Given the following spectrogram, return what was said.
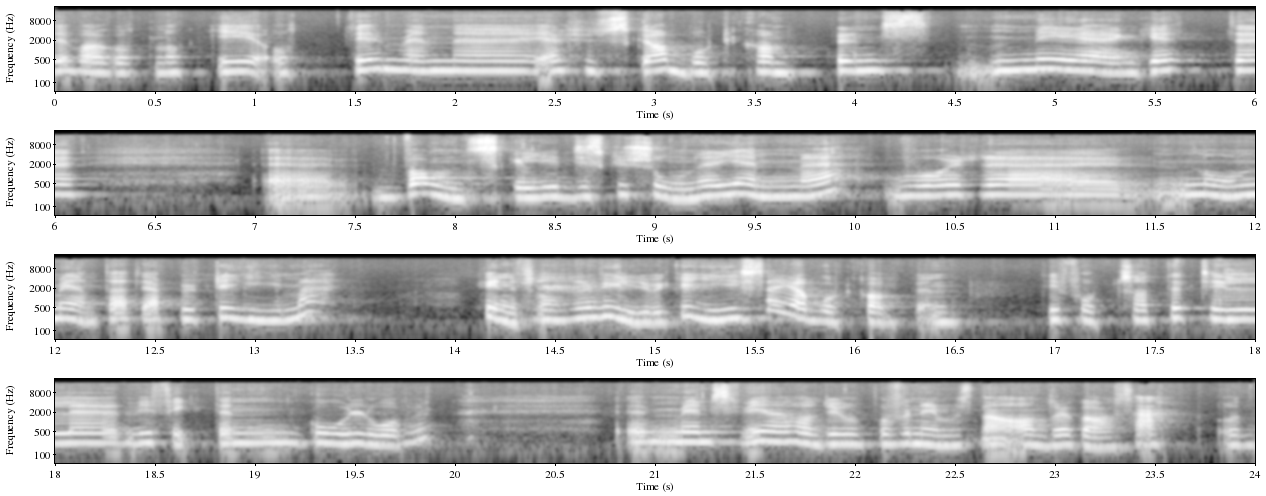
det var godt nok i 80, men jeg husker abortkampens meget eh, vanskelige diskusjoner hjemme hvor eh, noen mente at jeg burde gi meg. Kvinnefronten ville jo ikke gi seg i abortkampen. De fortsatte til eh, vi fikk den gode loven. Eh, mens vi hadde jo på fornemmelsen at andre ga seg. Og,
